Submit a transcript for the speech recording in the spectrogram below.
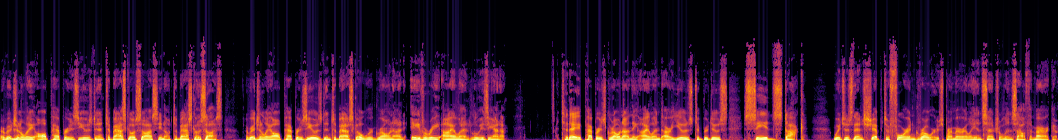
Originally, all peppers used in Tabasco sauce, you know, Tabasco sauce. Originally, all peppers used in Tabasco were grown on Avery Island, Louisiana. Today, peppers grown on the island are used to produce seed stock, which is then shipped to foreign growers, primarily in Central and South America.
